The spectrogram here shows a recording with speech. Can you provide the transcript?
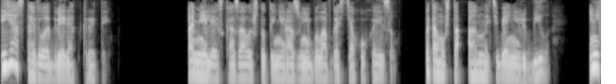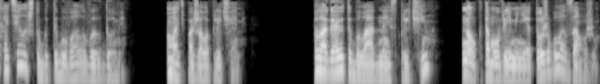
и я оставила дверь открытой. Амелия сказала, что ты ни разу не была в гостях у Хейзел, потому что Анна тебя не любила и не хотела, чтобы ты бывала в их доме. Мать пожала плечами. Полагаю, это была одна из причин, но к тому времени я тоже была замужем,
